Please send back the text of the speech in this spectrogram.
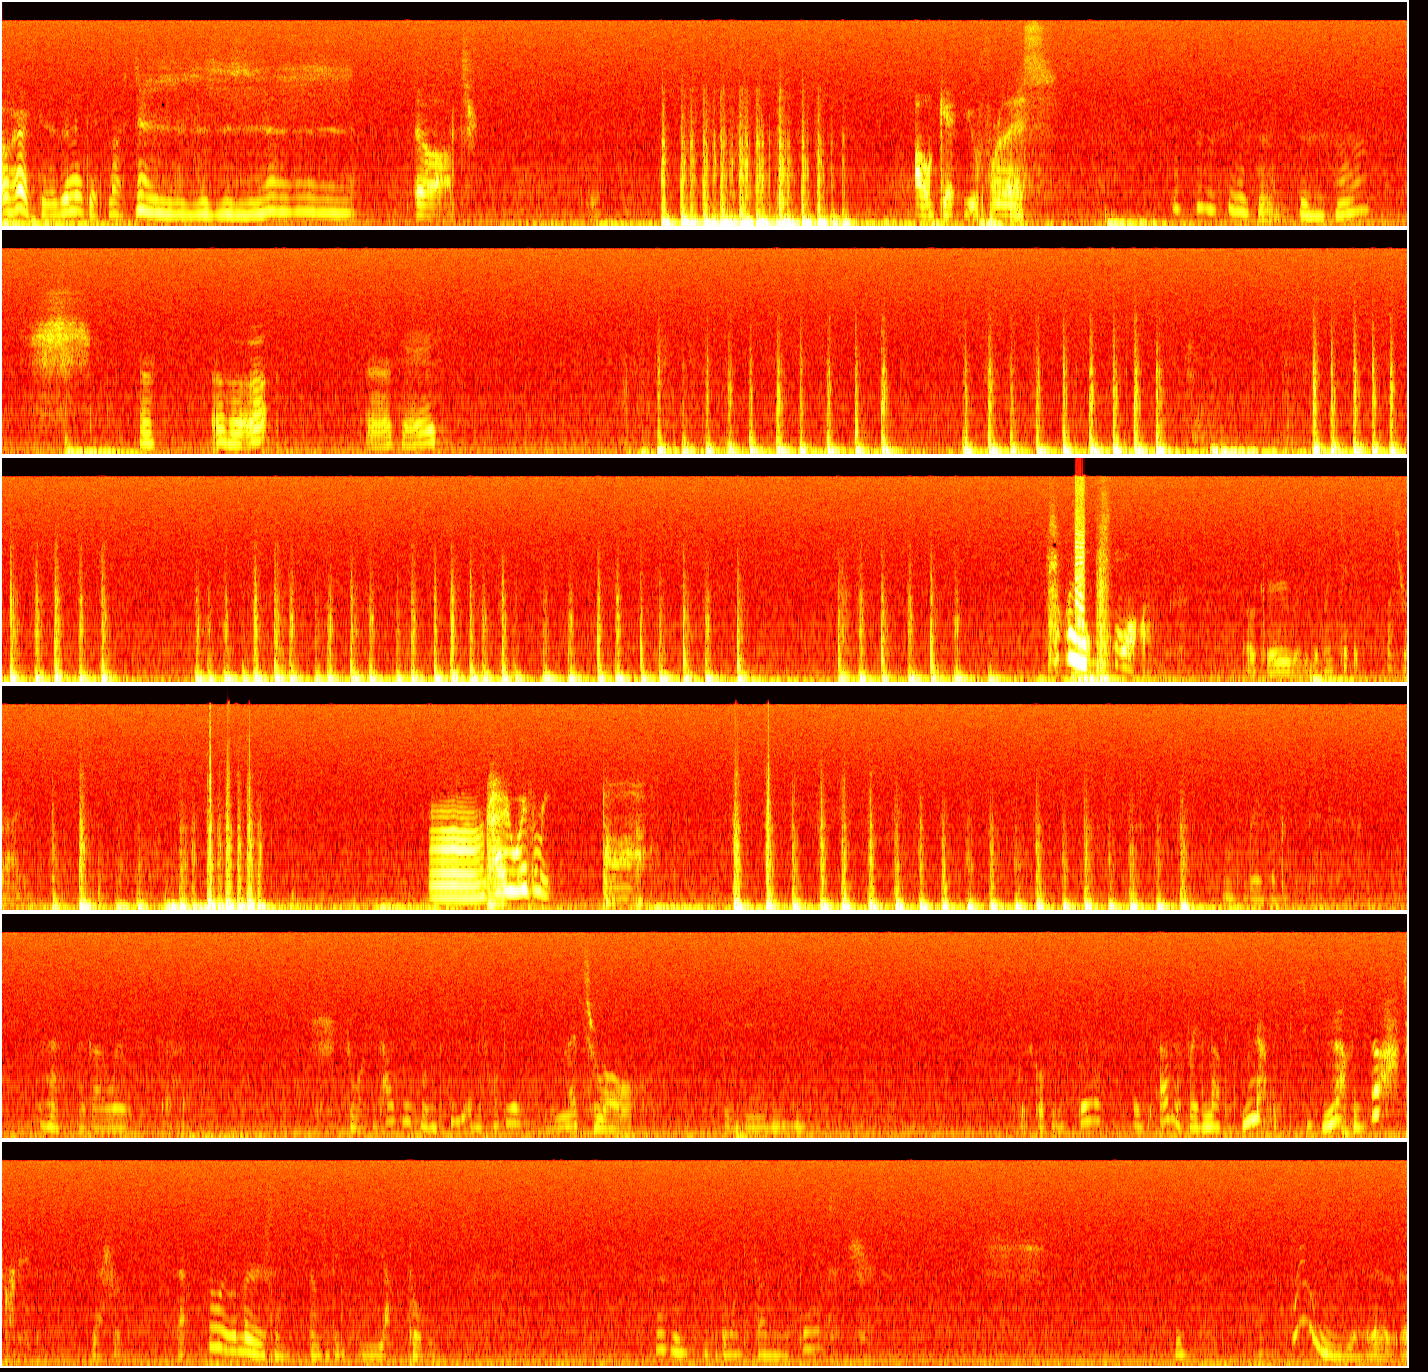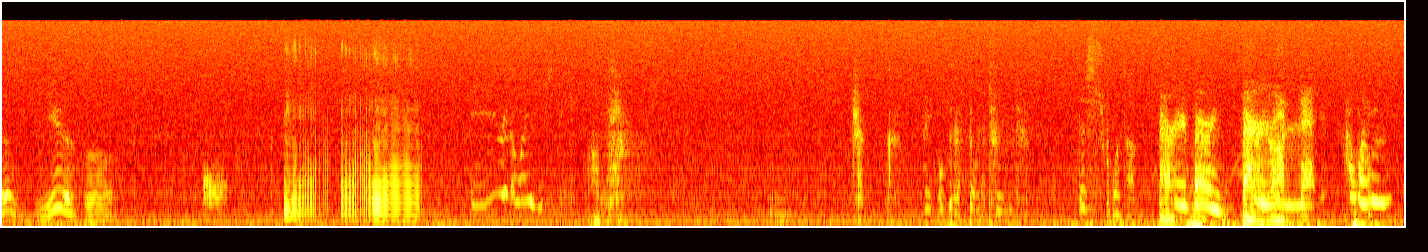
Oh, hey, it didn't make it. Nice. I'll get you for this. uh, uh, okay. Okay, ready to get my ticket. Let's ride. Uh, hey, wait for me. Oh. I got away with it. so walkie-talkie, Winky, and the Scorpion, let's roll. The Scorpion is still, and the other afraid of nothing, nothing, see, nothing. Ah, Scorpion. Yeah, sure. That's little embarrassing, don't you think? Yeah, totally. Mm-hmm. Look at the one that's on your pants. Woo! Yeah, beautiful. You're the lady speaking. Hey, open the door. This was a very, very, very run day. Aku.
